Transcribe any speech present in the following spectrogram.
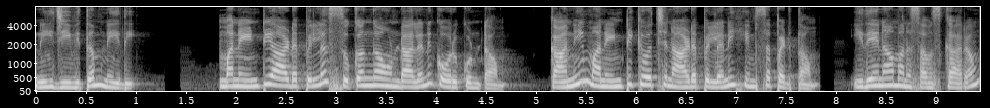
నీ జీవితం నీది. మన ఇంటి ఆడపిల్ల సుఖంగా ఉండాలని కోరుకుంటాం. కానీ మన ఇంటికి వచ్చిన ఆడపిల్లని హింస పెడతాం. ఇదేనా మన సంస్కారం?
